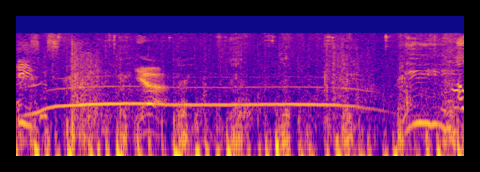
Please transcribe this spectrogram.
Jesus! Yeah. I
